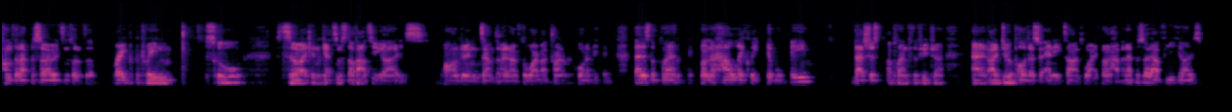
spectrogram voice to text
tons of episodes and sort of the break between school, so I can get some stuff out to you guys while I'm doing exams, and I don't have to worry about trying to record anything. That is the plan. I don't know how likely it will be. That's just a plan for the future. And I do apologize for any times where I don't have an episode out for you guys.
